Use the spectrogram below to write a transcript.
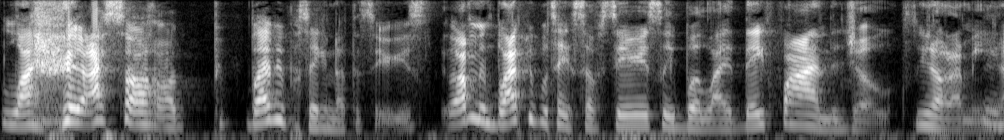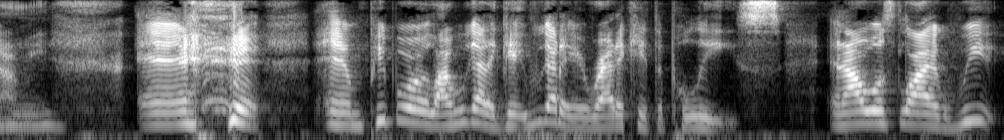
like I saw black people taking nothing serious. I mean, black people take stuff seriously, but like they find the jokes. You know what I mean? You know what I mean? And and people are like, we gotta get, we gotta eradicate the police. And I was like, we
